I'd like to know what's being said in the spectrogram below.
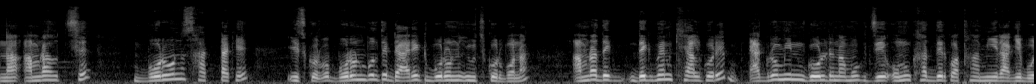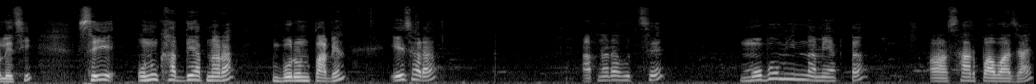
না, আমরা হচ্ছে বোরন সারটাকে ইউজ করব। বোরন বলতে ডাইরেক্ট বোরন ইউজ করব না। আমরা দেখ- দেখবেন খেয়াল করে অ্যাগ্রোমিন গোল্ড নামক যে অনুখাদ্যের কথা আমি এর আগে বলেছি, সেই অনুখাদ্যে আপনারা বোরন পাবেন। এছাড়া আপনারা হচ্ছে মোবোমিন নামে একটা সার পাওয়া যায়।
